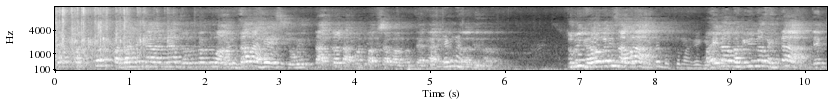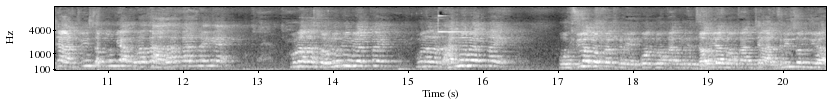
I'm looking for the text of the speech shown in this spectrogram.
त्या प्रत्येक पदाधिकाऱ्यांना जर का तू आमदार आहेस एवढी ताकद आपण पक्षामार्फत त्या कार्यकर्त्याला देणार. तुम्ही घरोघरी जावा. महिला भगिनींना भेटा. त्यांच्या अडचणी समजून घ्या. कुणाचा आधार कार्ड नाहीये. कुणाला सवलती मिळत नाही. कुणाला धान्य मिळत नाही. पोचूया लोकांकडे. पोच लोकांकडे जाऊया. लोकांच्या अडचणी समजूया.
